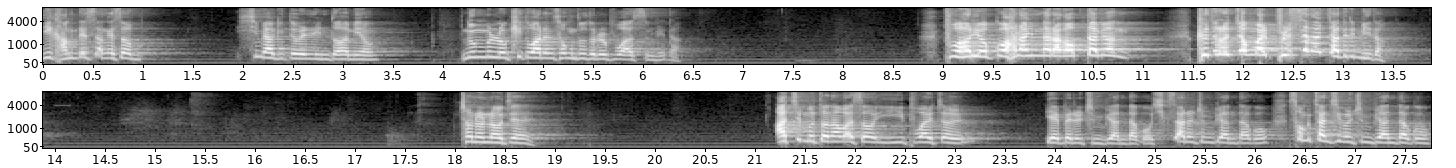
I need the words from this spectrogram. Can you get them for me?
이 강대상에서 심야 기도를 인도하며 눈물로 기도하는 성도들을 보았습니다. 부활이 없고 하나님 나라가 없다면 그들은 정말 불쌍한 자들입니다. 저는 어제 아침부터 나와서 이 부활절 예배를 준비한다고 식사를 준비한다고 성찬식을 준비한다고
